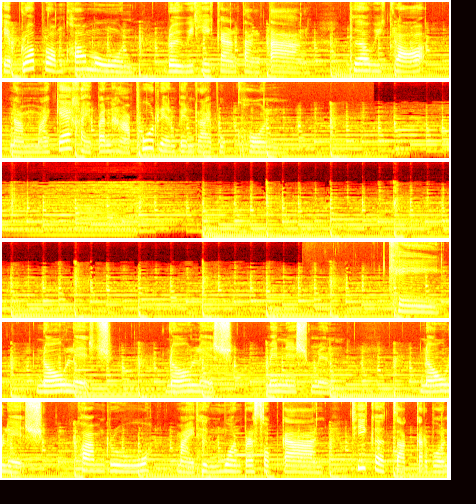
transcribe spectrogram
ก็บรวบรวมข้อมูล โดยวิธีการต่างๆ เพื่อวิเคราะห์นำมาแก้ไขปัญหาผู้เรียนเป็นรายบุคคล knowledge knowledge management knowledge ความรู้หมายถึงมวลประสบการณ์ที่เกิดจากกระบวน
